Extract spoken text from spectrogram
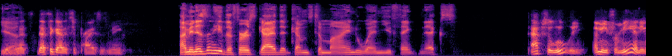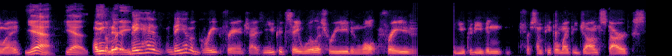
yeah, you know, that's that's a guy that surprises me. I mean, isn't he the first guy that comes to mind when you think Knicks? Absolutely. I mean, for me anyway. Yeah, yeah. I mean, Somebody... they have they have a great franchise, and you could say Willis Reed and Walt Frazier. You could even, for some people, might be John Starks.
